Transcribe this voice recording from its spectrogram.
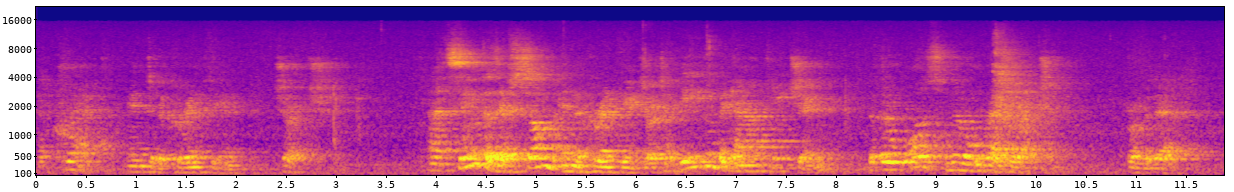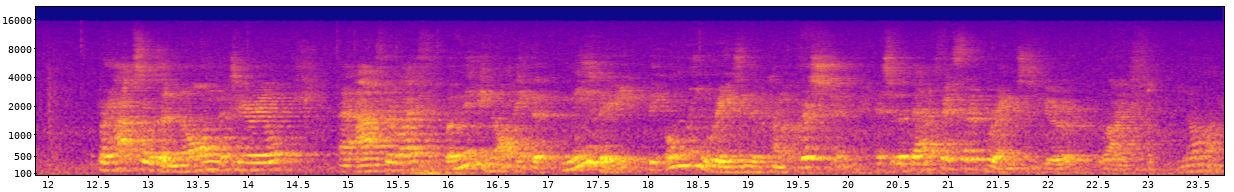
had crept into the Corinthian church. And it seemed as if some in the Corinthian church had even began teaching that there was no resurrection from the dead. Perhaps there was a non-material uh, afterlife, but maybe not even. Maybe the only reason to become a Christian is for the benefits that it brings to your life now.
